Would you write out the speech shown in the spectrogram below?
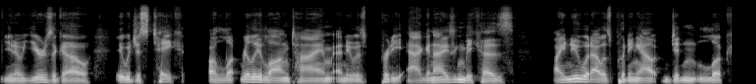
you know years ago it would just take a lo- really long time and it was pretty agonizing because i knew what i was putting out didn't look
